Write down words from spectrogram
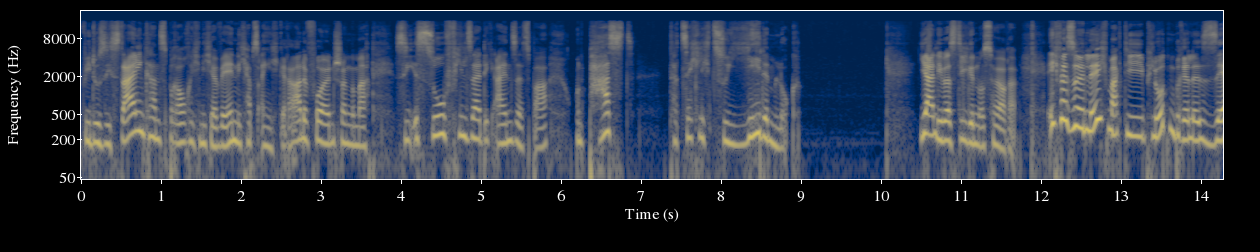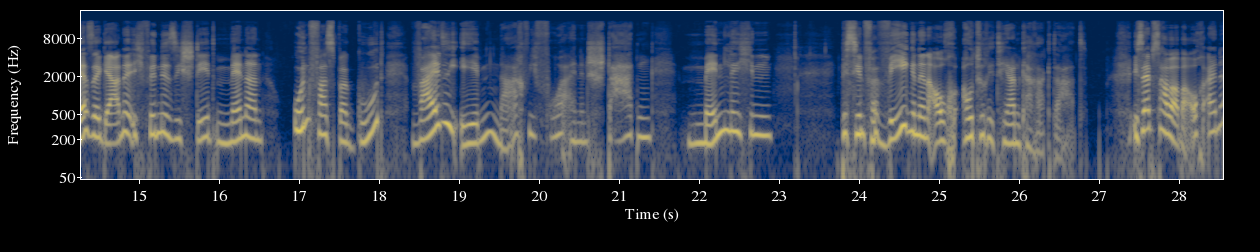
Wie du sie stylen kannst, brauche ich nicht erwähnen. Ich habe es eigentlich gerade vorhin schon gemacht. Sie ist so vielseitig einsetzbar und passt tatsächlich zu jedem Look. Ja, lieber Stilgenusshörer. Ich persönlich mag die Pilotenbrille sehr, sehr gerne. Ich finde, sie steht Männern unfassbar gut, weil sie eben nach wie vor einen starken männlichen, bisschen verwegenen, auch autoritären Charakter hat. Ich selbst habe aber auch eine,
